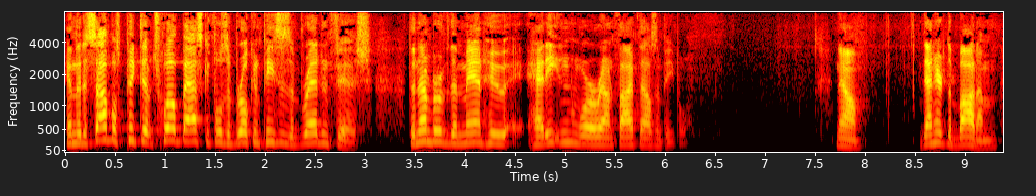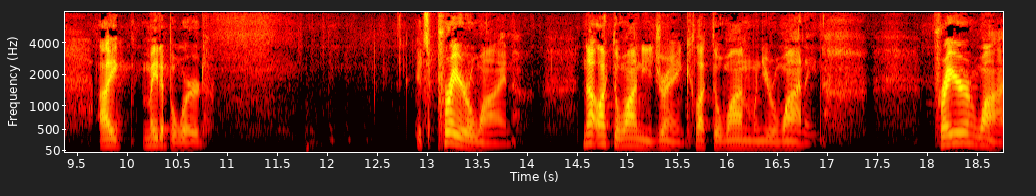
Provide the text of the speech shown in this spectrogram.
And the disciples picked up 12 basketfuls of broken pieces of bread and fish. The number of the men who had eaten were around 5000 people. Now down here at the bottom i made up a word. It's prayer whine. Not like the wine you drink, like the whine when you're whining. Prayer whine.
